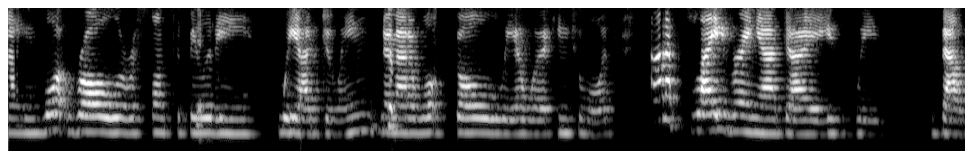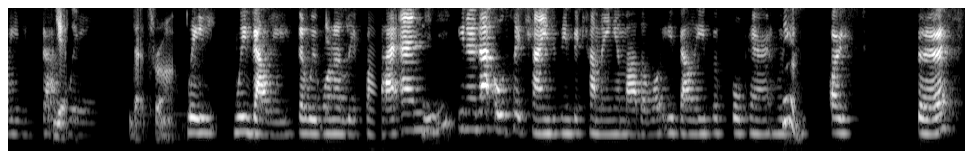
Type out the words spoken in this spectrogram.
um, what role or responsibility we are doing, no matter what goal we are working towards, kind of flavoring our days with values that yes, we that's right we we value that we want to live by and mm-hmm. you know that also changes in becoming a mother what you value before parenthood yeah. post birth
